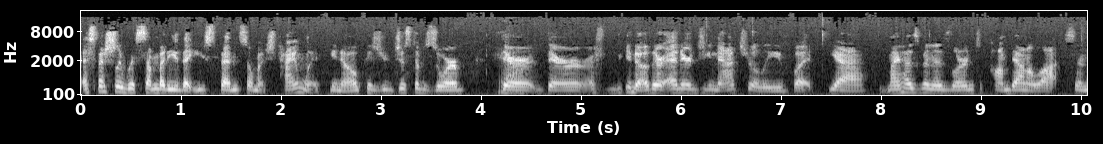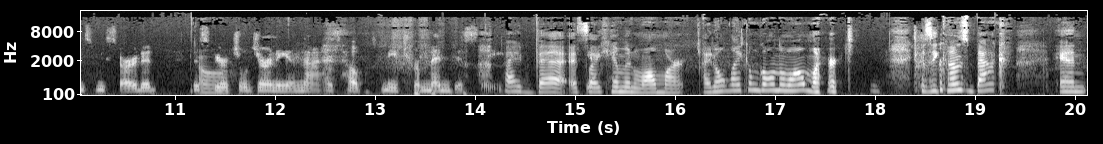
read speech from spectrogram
especially with somebody that you spend so much time with, you know, because you just absorb their their you know their energy naturally but yeah my husband has learned to calm down a lot since we started the Oh. spiritual journey and that has helped me tremendously I bet it's like him in Walmart. I don't like him going to Walmart because he comes back and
